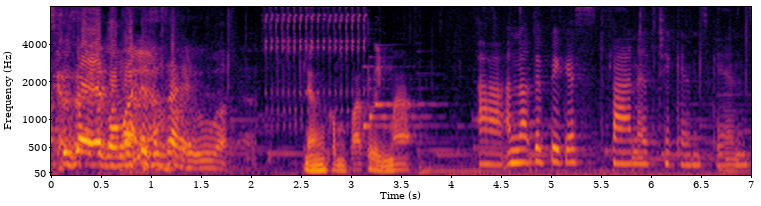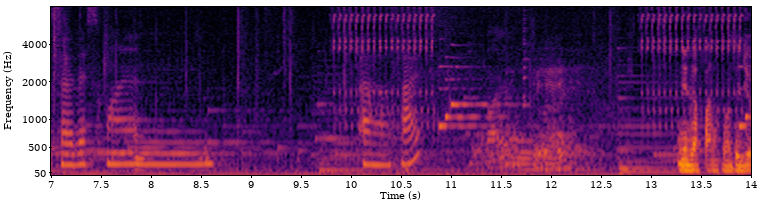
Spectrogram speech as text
Susah ya, komanya susah ya. Yang keempat 5. Uh, I'm not the biggest fan of chicken skin, so this one, five. Oke. Ini 8,7.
